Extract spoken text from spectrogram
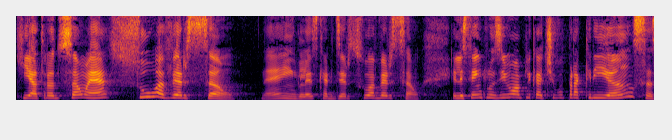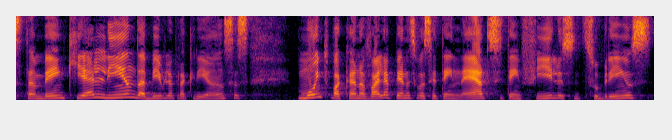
que a tradução é sua versão. Né? Em inglês quer dizer sua versão. Eles têm inclusive um aplicativo para crianças também, que é linda a Bíblia para crianças. Muito bacana, vale a pena se você tem netos, se tem filhos, sobrinhos.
